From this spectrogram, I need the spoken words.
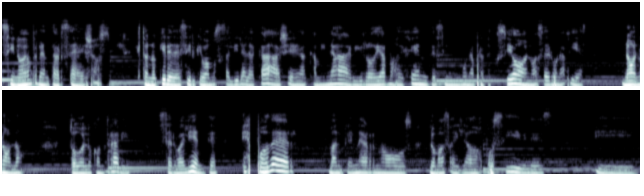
sino enfrentarse a ellos. Esto no quiere decir que vamos a salir a la calle, a caminar y rodearnos de gente sin ninguna protección o hacer una fiesta. No, no, no todo lo contrario. Ser valiente es poder mantenernos lo más aislados posibles y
